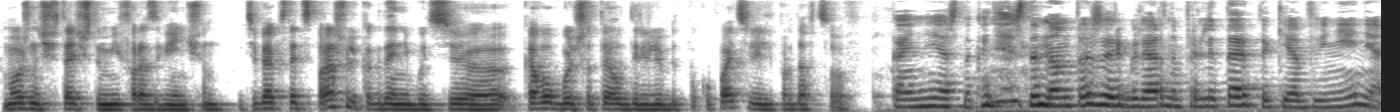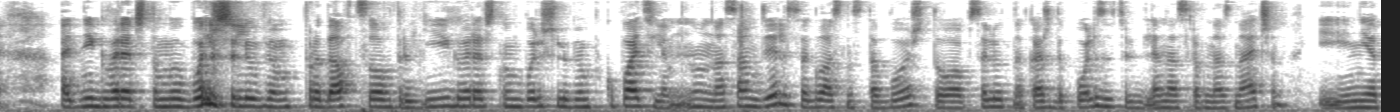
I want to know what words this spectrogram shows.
можно считать, что миф развенчан. У тебя, кстати, спрашивали когда-нибудь, э, кого больше Телдери любят, покупателей или продавцов? Конечно, конечно, нам тоже регулярно прилетают такие обвинения. Одни говорят, что мы больше любим продавцов, другие говорят, что мы больше любим покупателей. Ну, на самом деле, согласна с тобой, что абсолютно каждый пользователь для нас равнозначен, и нет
